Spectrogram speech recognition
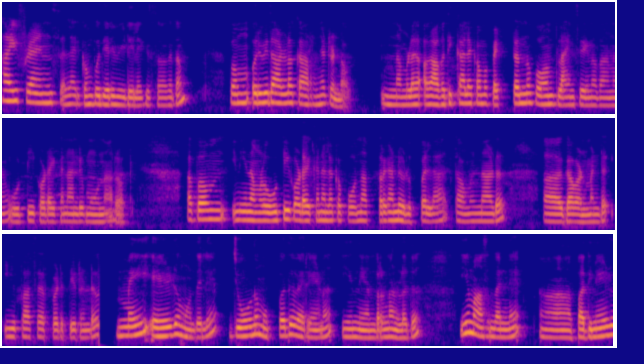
ഹായ് ഫ്രണ്ട്സ് എല്ലാവർക്കും പുതിയൊരു വീഡിയോയിലേക്ക് സ്വാഗതം. അപ്പം ഒരുവിധ ആളിലൊക്കെ അറിഞ്ഞിട്ടുണ്ടാവും. നമ്മൾ അവധിക്കാലമൊക്കെ ആകുമ്പോൾ പെട്ടെന്ന് പോകാൻ പ്ലാൻ ചെയ്യുന്നതാണ് ഊട്ടി കൊടൈക്കനാൽ മൂന്നാറും ഒക്കെ അപ്പം ഇനി നമ്മൾ ഊട്ടി കൊടൈക്കനാലൊക്കെ പോകുന്ന അത്ര കണ്ട് എളുപ്പമല്ല. തമിഴ്നാട് ഗവൺമെന്റ് ഇ പാസ് ഏർപ്പെടുത്തിയിട്ടുണ്ട്. മെയ് ഏഴ് മുതൽ ജൂൺ മുപ്പത് വരെയാണ് ഈ നിയന്ത്രണം ഉള്ളത്. ഈ മാസം തന്നെ പതിനേഴ്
